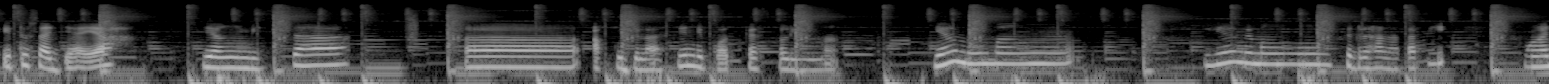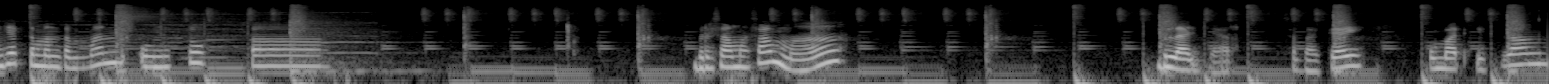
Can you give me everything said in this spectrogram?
itu saja ya yang bisa uh, aku jelasin di podcast kelima. Ya memang ya memang sederhana tapi mengajak teman-teman untuk uh, bersama-sama belajar. Sebagai umat Islam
